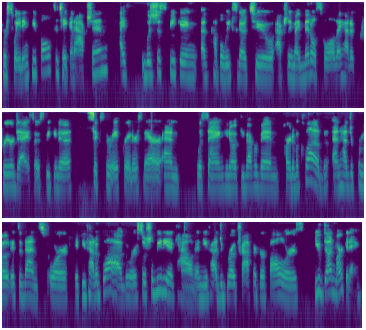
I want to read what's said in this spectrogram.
persuading people to take an action. I was just speaking a couple weeks ago to actually my middle school. They had a career day. So I was speaking to sixth through eighth graders there. And was saying, you know, if you've ever been part of a club and had to promote its events, or if you've had a blog or a social media account and you've had to grow traffic or followers, you've done marketing.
